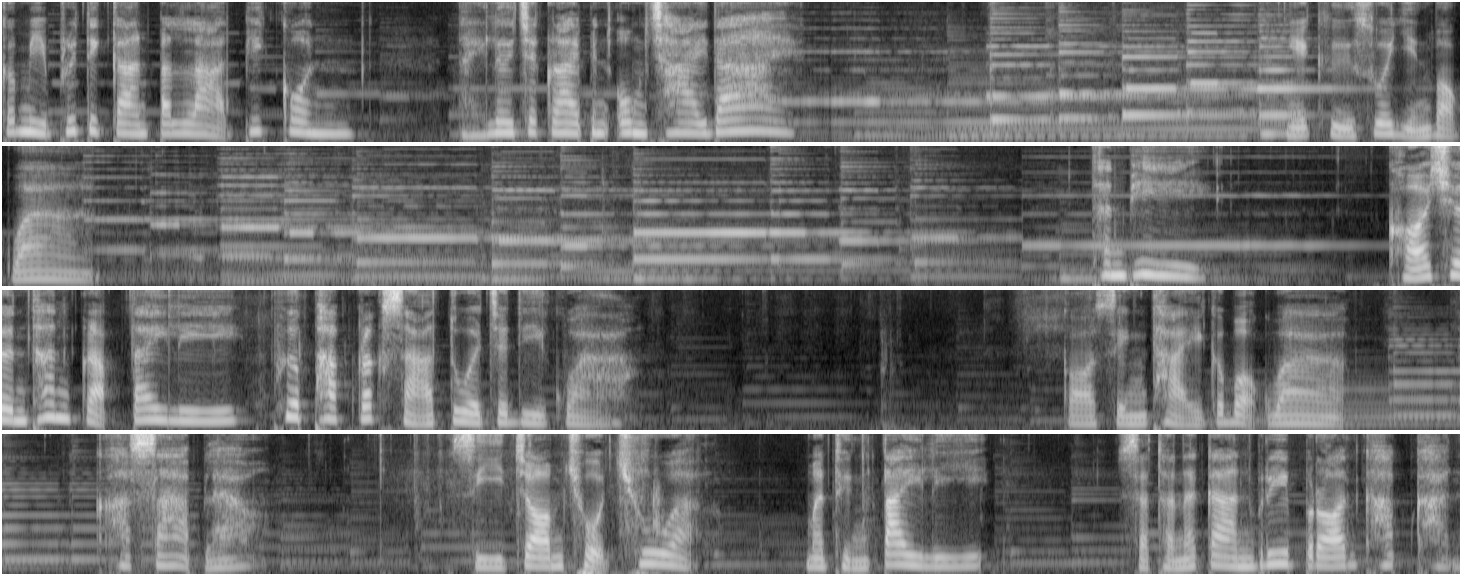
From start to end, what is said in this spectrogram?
ก็มีพฤติการประหลาดพิกล ไหนเลยจะกลายเป็นองค์ชายได้นี่คือซั่วหยินบอกว่า ท่านพี่ ขอเชิญท่านกลับใต้ลีเพื่อพักรักษาตัวจะดีกว่า กอเสงไถก็บอกว่า ข้าทราบแล้ว สีจอมโฉดชั่ว มาถึงใต้ลีสถานการณ์รีบร้อนคับขัน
